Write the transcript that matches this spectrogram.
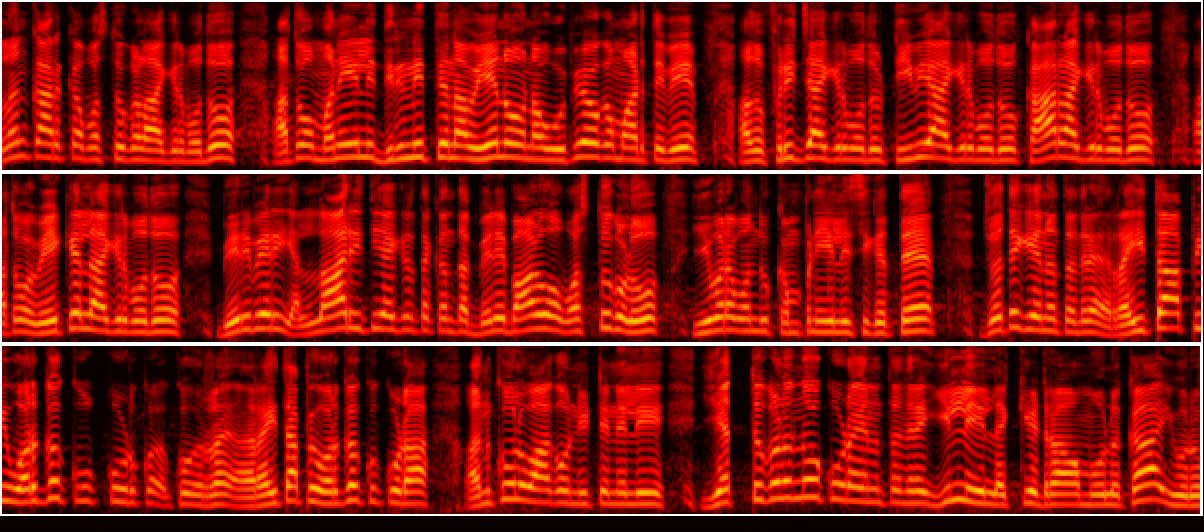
ಅಲಂಕಾರಿಕ ವಸ್ತುಗಳಾಗಿರ್ಬೋದು ಅಥವಾ ಮನೆಯಲ್ಲಿ ದಿನನಿತ್ಯ ನಾವು ಏನು ನಾವು ಉಪಯೋಗ ಮಾಡ್ತೀವಿ, ಅದು ಫ್ರಿಜ್ ಆಗಿರ್ಬೋದು ಟಿ ವಿ ಆಗಿರ್ಬೋದು, ಕಾರ್ ಆಗಿರ್ಬೋದು ಅಥವಾ ವೆಹಿಕಲ್ ಆಗಿರ್ಬೋದು, ಬೇರೆ ಬೇರೆ ಎಲ್ಲ ರೀತಿಯಾಗಿರ್ತಕ್ಕಂಥ ಬೆಲೆ ಬಾಳುವ ವಸ್ತುಗಳು ಇವರ ಒಂದು ಕಂಪನಿಯಲ್ಲಿ ಸಿಗುತ್ತೆ. ಜೊತೆಗೆ ಏನಂತಂದರೆ ರೈತಾಪಿ ವರ್ಗಕ್ಕೂ ಕೂಡ ರೈತಾಪಿ ವರ್ಗಕ್ಕೂ ಕೂಡ ಅನುಕೂಲವಾಗುವ ನಿಟ್ಟಿನಲ್ಲಿ ಎತ್ತುಗಳನ್ನು ಕೂಡ ಏನಂತಂದರೆ ಇಲ್ಲಿ ಲಕ್ಕಿ ಡ್ರಾ ಮೂಲಕ ಇವರು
